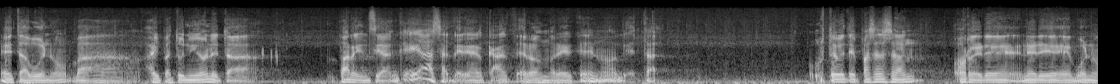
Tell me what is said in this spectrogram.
eta bueno, ba aipatu nion eta parrintzian que ya sa tener cáncer, hombre que no, que tal urte bete pasasan hor ere nere, bueno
